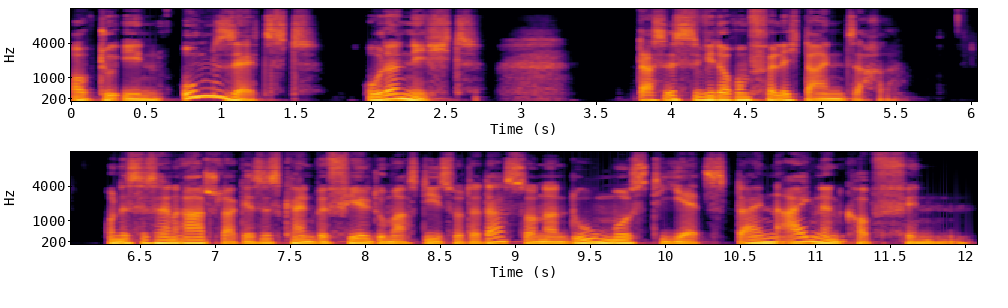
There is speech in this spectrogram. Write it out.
Ob du ihn umsetzt oder nicht, das ist wiederum völlig deine Sache. Und es ist ein Ratschlag, es ist kein Befehl, du machst dies oder das, sondern du musst jetzt deinen eigenen Kopf finden.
